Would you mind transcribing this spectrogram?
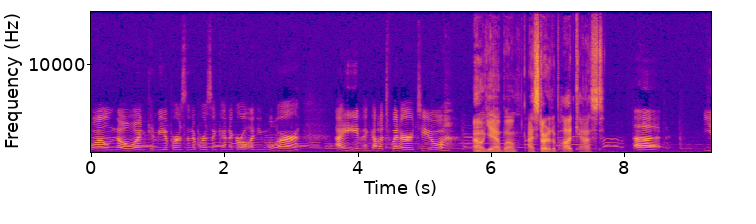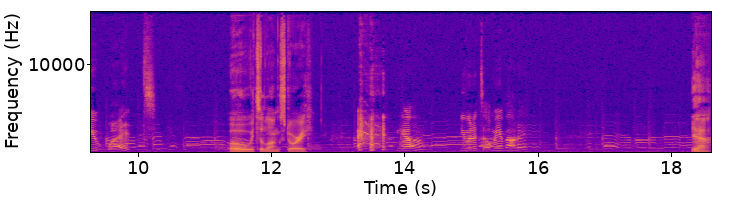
Well, no one can be a person to person kind of girl anymore. I even got a Twitter too. Oh, yeah, well, I started a podcast. Uh, you what? Oh, it's a long story. Yeah? You want to tell me about it? Yeah.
